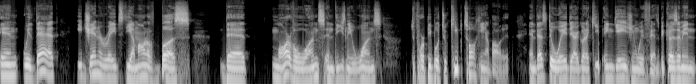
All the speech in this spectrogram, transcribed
And with that it generates the amount of buzz that marvel wants and disney wants to, for people to keep talking about it. And that's the way they are going to keep engaging with fans. Because i mean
